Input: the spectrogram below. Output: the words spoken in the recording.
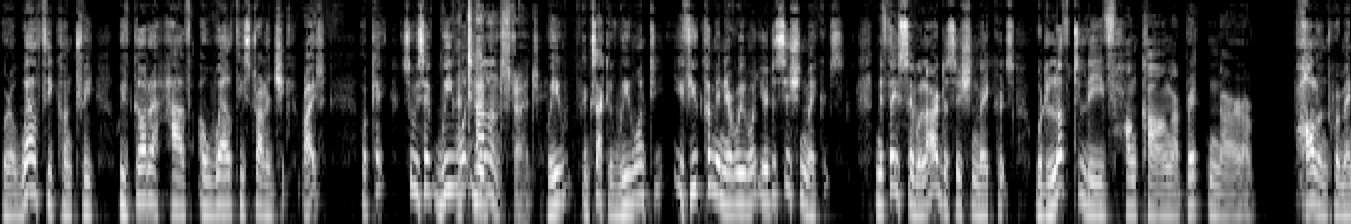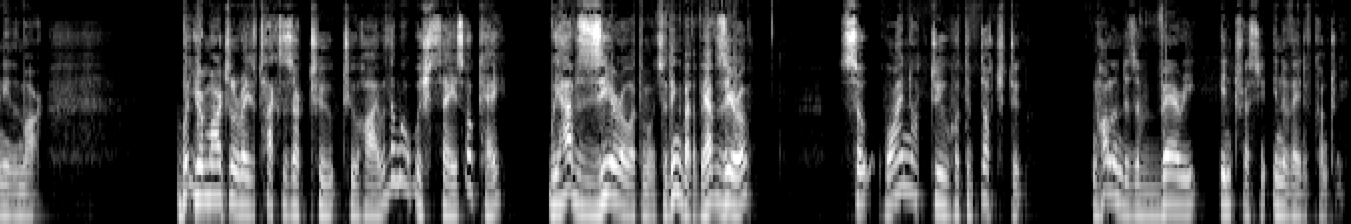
We're a wealthy country. We've got to have a wealthy strategy, right? Okay. So we say we A want your- talent strategy. we exactly. We want to, if you come in here, we want your decision makers. And if they say, well, our decision makers would love to leave Hong Kong or Britain or, or Holland, where many of them are, but your marginal rate of taxes are too too high. Well, then what we should say is, okay, we have zero at the moment. So think about that. We have zero. So why not do what the Dutch do? And Holland is a very interesting, innovative country.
